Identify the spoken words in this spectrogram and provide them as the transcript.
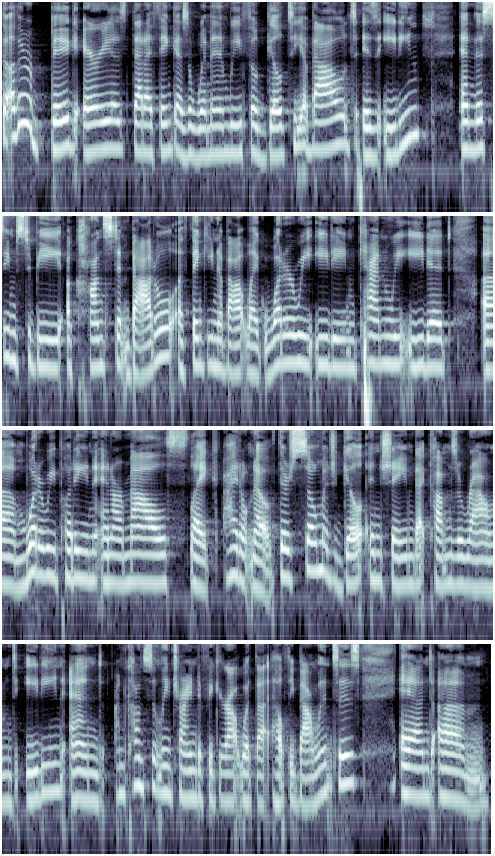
The other big areas that I think as a women we feel guilty about is eating. And this seems to be a constant battle of thinking about like, what are we eating? Can we eat it? Um, what are we putting in our mouths? Like, I don't know. There's so much guilt and shame that comes around eating. And I'm constantly trying to figure out what that healthy balance is. And, um,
